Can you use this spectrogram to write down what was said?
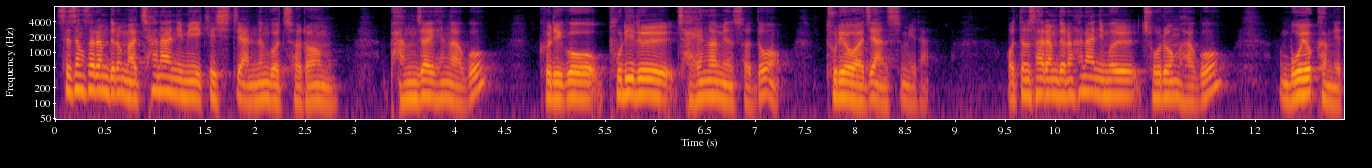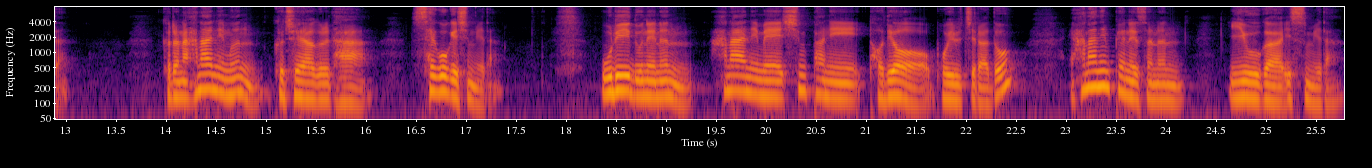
세상 사람들은 마치 하나님이 계시지 않는 것처럼 방자에 행하고 그리고 불의를 자행하면서도 두려워하지 않습니다. 어떤 사람들은 하나님을 조롱하고 모욕합니다. 그러나 하나님은 그 죄악을 다 세고 계십니다. 우리 눈에는 하나님의 심판이 더뎌 보일지라도 하나님 편에서는 이유가 있습니다.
